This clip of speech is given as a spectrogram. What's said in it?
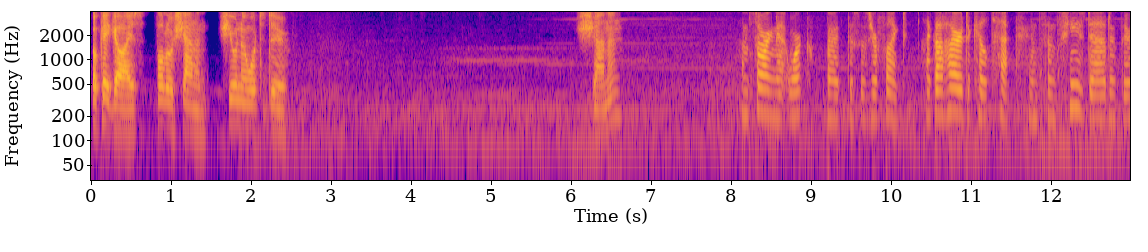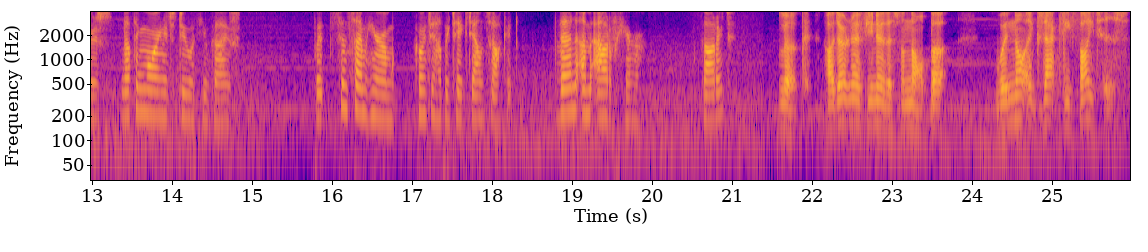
Okay guys, follow Shannon. She'll know what to do. Shannon? I'm sorry, Network, but this is your fight. I got hired to kill Tech, and since he's dead, there's nothing more I need to do with you guys. But since I'm here, I'm going to help you take down Socket. Then I'm out of here. Got it? Look, I don't know if you know this or not, but we're not exactly fighters.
